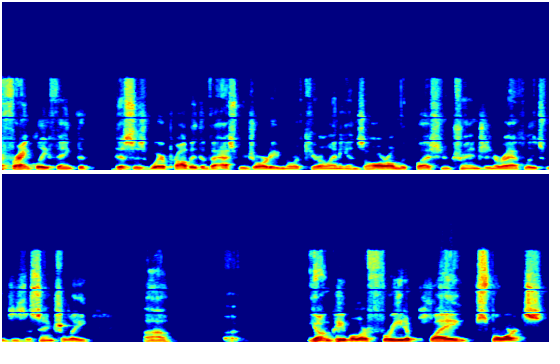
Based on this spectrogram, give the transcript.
frankly think that this is where probably the vast majority of North Carolinians are on the question of transgender athletes, which is essentially uh, young people are free to play sports.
